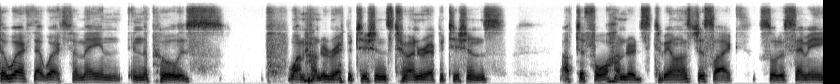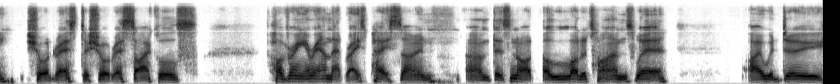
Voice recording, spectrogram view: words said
the work that works for me in, in the pool is 100 repetitions, 200 repetitions, up to 400s, to be honest, just like sort of semi short rest to short rest cycles, hovering around that race pace zone. Um, there's not a lot of times where I would do,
